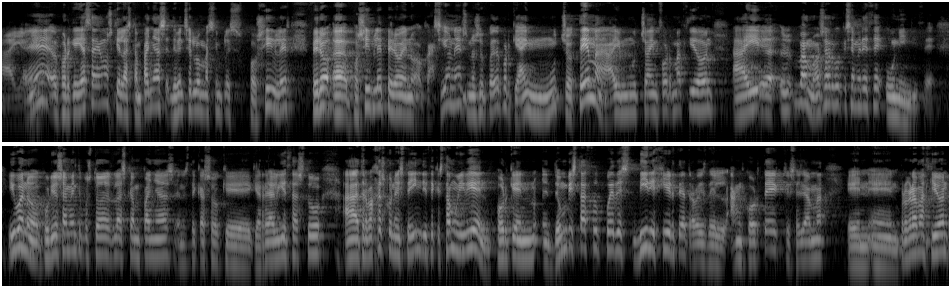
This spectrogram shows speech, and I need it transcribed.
Ahí, ahí. ¿eh? porque ya sabemos que las campañas deben ser lo más simples posibles, pero, eh, posible, pero en ocasiones no se puede porque hay mucho tema, hay mucha información, hay, eh, vamos, algo que se merece un índice. Y bueno, curiosamente, pues todas las campañas, en este caso que, que realizas tú, ah, trabajas con este índice que está muy bien, porque de un vistazo puedes dirigirte a través del Anchor Text, que se llama en, programación,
